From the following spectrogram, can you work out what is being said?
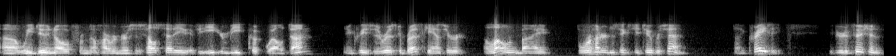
uh, we do know from the Harvard Nurses Health Study, if you eat your meat cooked well done, increases risk of breast cancer alone by 462%. It's like crazy. If you're deficient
